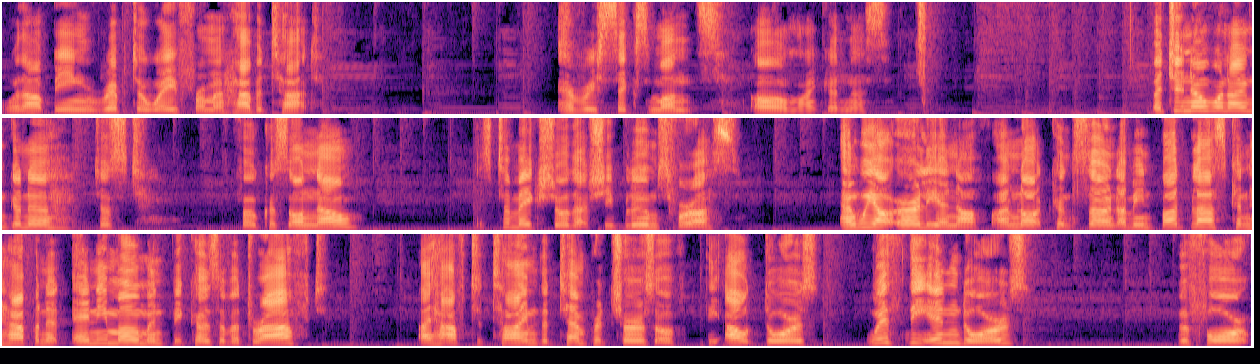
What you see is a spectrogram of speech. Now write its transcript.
without being ripped away from a habitat every six months. Oh my goodness. But you know what I'm gonna just focus on now? Is to make sure that she blooms for us. And we are early enough. I'm not concerned. I mean, bud blast can happen at any moment because of a draft. I have to time the temperatures of the outdoors with the indoors before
